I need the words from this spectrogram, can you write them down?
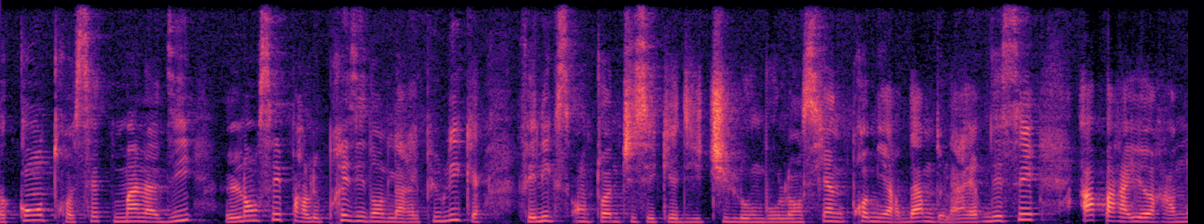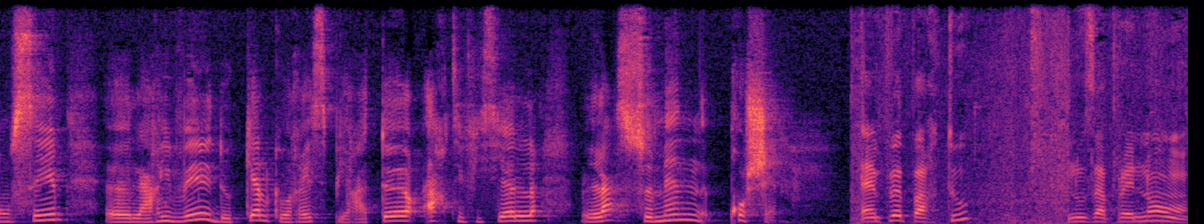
euh, contre cette maladie lancée par le président de la République, Félix Antoine Tshisekedi Chilombo. L'ancienne première dame de la RDC a par ailleurs annoncé euh, l'arrivée de quelques respirateurs artificiels la semaine prochaine. Un peu partout, nous apprenons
